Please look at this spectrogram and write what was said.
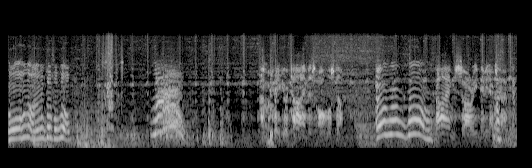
On. Let me go for milk. No! I'm afraid your time is almost up. I'm sorry, maybe next time.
